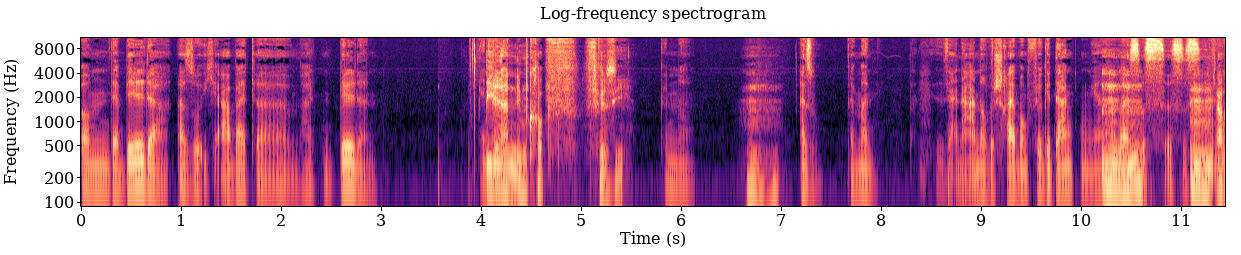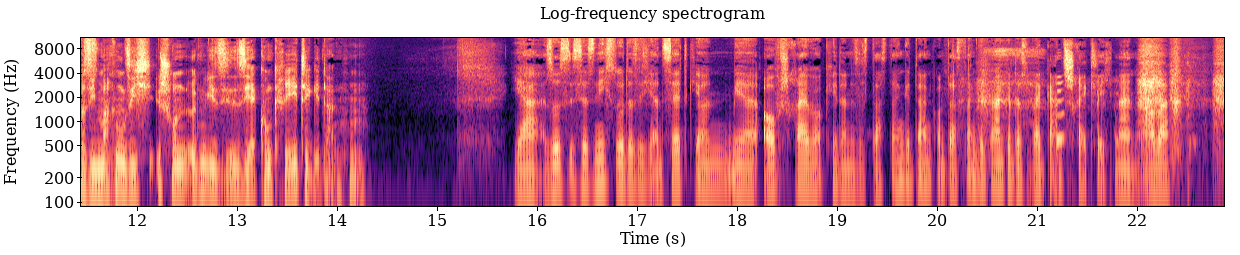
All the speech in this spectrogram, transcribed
ähm, der Bilder. Also ich arbeite halt mit Bildern. Bildern im Kopf für Sie. Genau. Mhm. Also wenn man ist eine andere Beschreibung für Gedanken, ja. Aber mhm. es ist, es ist. Mhm. Aber Sie machen sich schon irgendwie sehr konkrete Gedanken. Ja, also es ist jetzt nicht so, dass ich ans Set gehe und mir aufschreibe, okay, dann ist es das dein Gedanke und das dein Gedanke. Das wäre ganz schrecklich. Nein, aber,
